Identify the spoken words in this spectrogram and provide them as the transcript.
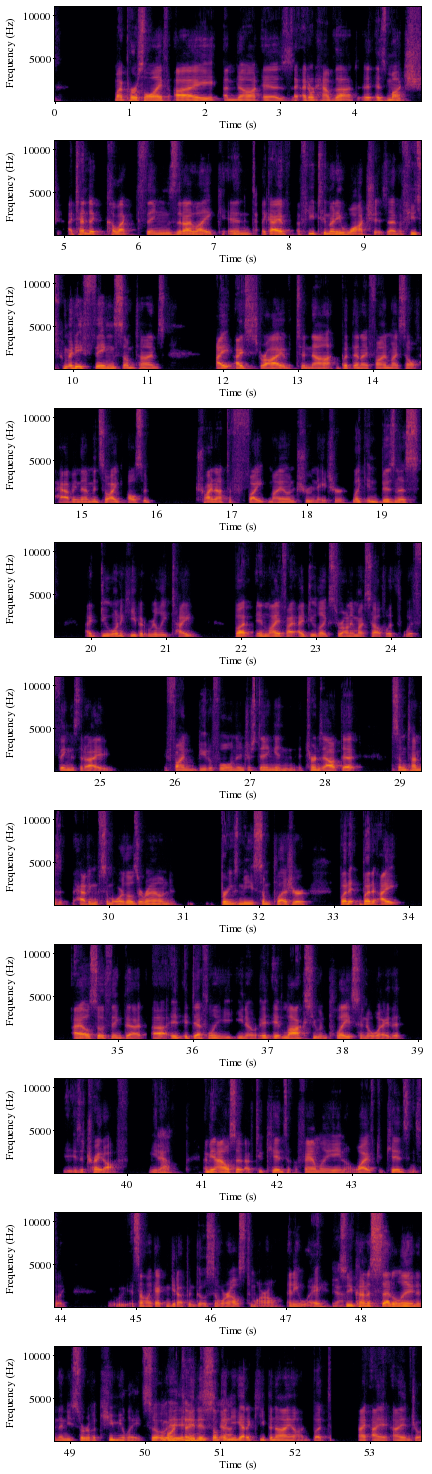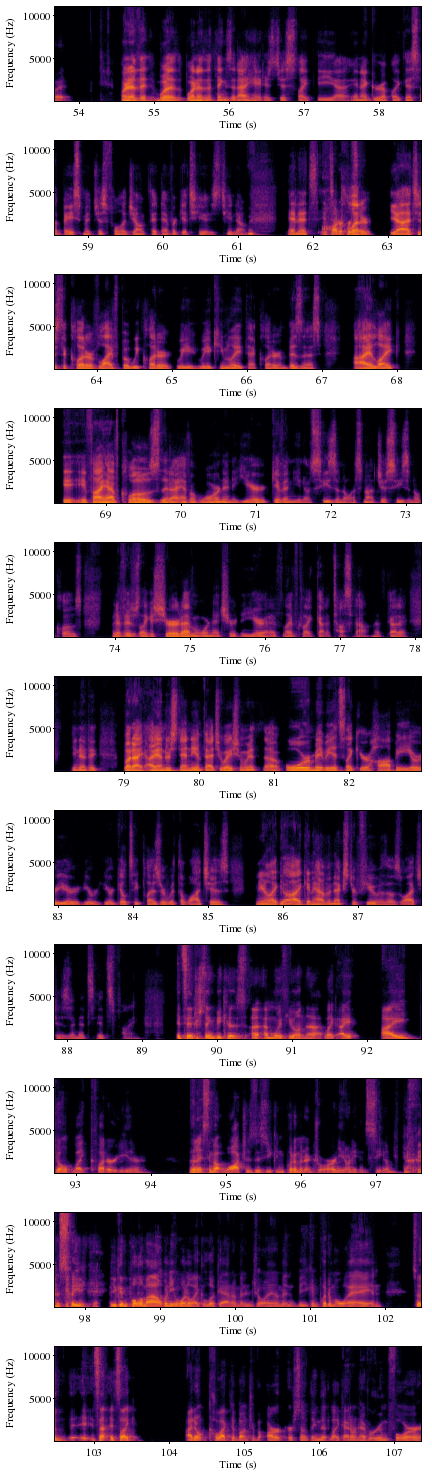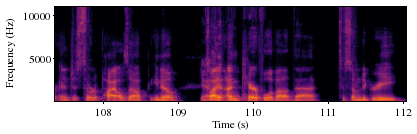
my personal life, I am not as I don't have that uh, as much. I tend to collect things that I like, and like I have a few too many watches. I have a few too many things sometimes. I I strive to not, but then I find myself having them, and so I also try not to fight my own true nature. Like in business, I do want to keep it really tight, but in life, I, I do like surrounding myself with with things that I find beautiful and interesting. And it turns out that sometimes having some more of those around brings me some pleasure. But it, but I I also think that uh, it, it definitely you know it, it locks you in place in a way that is a trade off. You know, yeah. I mean, I also have two kids, have a family, you know, wife, two kids, and it's like it's not like I can get up and go somewhere else tomorrow anyway. Yeah. So you kind of settle in and then you sort of accumulate. So it, it is something yeah. you got to keep an eye on, but I, I, I enjoy it. One of the one of the things that I hate is just like the uh, and I grew up like this a basement just full of junk that never gets used, you know, mm. and it's it's 100%. a clutter. Yeah, it's just a clutter of life. But we clutter we we accumulate that clutter in business. I like if I have clothes that I haven't worn in a year, given you know seasonal, it's not just seasonal clothes. But if there's like a shirt, I haven't worn that shirt in a year. I've I've like got to toss it out. I've got to, you know, to, but I, I understand the infatuation with, uh, or maybe it's like your hobby or your your your guilty pleasure with the watches, and you're like, yeah. oh, I can have an extra few of those watches, and it's it's fine. It's yeah. interesting because I, I'm with you on that. Like I I don't like clutter either. The nice thing about watches is you can put them in a drawer and you don't even see them. so you, you can pull them out when you want to like look at them and enjoy them and you can put them away. And so it's not, it's like, I don't collect a bunch of art or something that like I don't have room for and just sort of piles up, you know? Yeah. So I, I'm careful about that to some degree.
